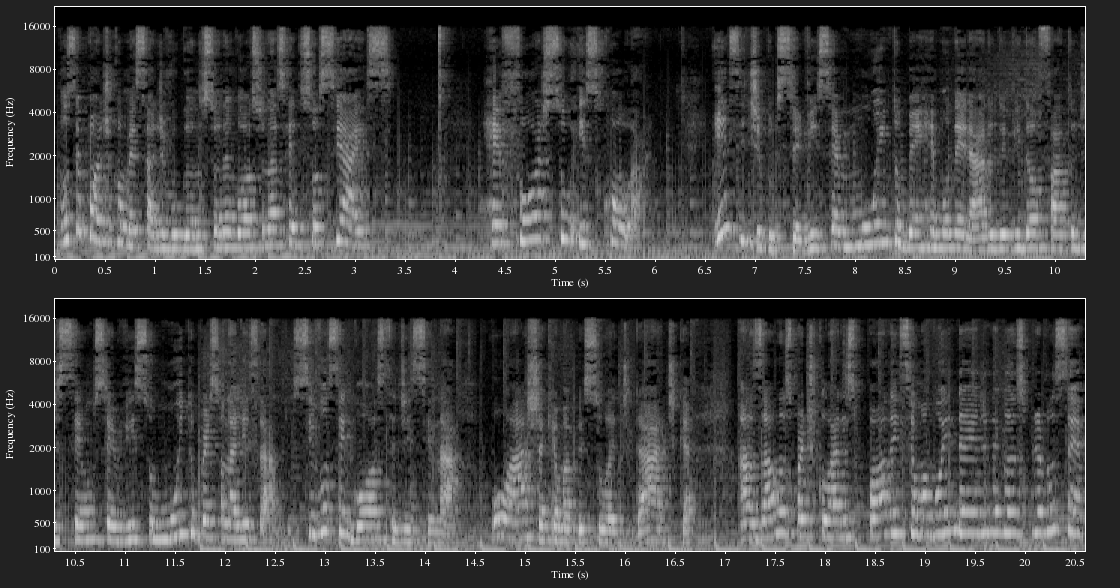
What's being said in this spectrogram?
Você pode começar divulgando seu negócio nas redes sociais. Reforço escolar. Esse tipo de serviço é muito bem remunerado devido ao fato de ser um serviço muito personalizado. Se você gosta de ensinar ou acha que é uma pessoa didática, as aulas particulares podem ser uma boa ideia de negócio para você.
